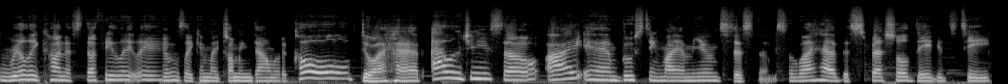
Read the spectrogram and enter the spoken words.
really kind of stuffy lately. I was like, am I coming down with a cold? Do I have allergies? So I am boosting my immune system. So I have the special dated tea.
